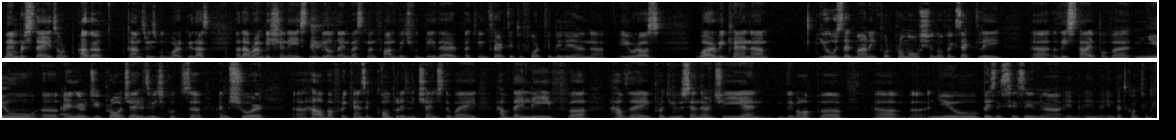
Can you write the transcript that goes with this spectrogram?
member states or other countries would work with us. But our ambition is to build an investment fund which would be there between 30 to 40 billion uh, euros, where we can um, use that money for promotion of exactly uh, this type of uh, new uh, energy projects, which could, uh, I'm sure, uh, help Africans and completely change the way how they live, uh, how they produce energy, and develop uh, uh, uh, new businesses in, uh, in, in in that continent.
